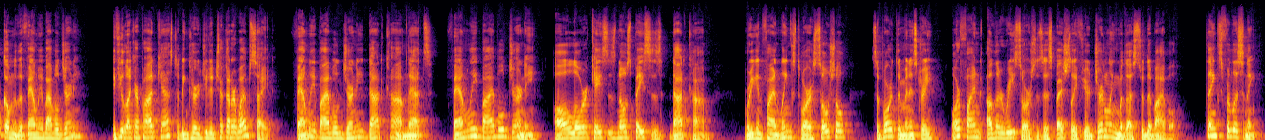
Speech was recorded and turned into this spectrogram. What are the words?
Welcome to the Family Bible Journey. If you like our podcast, I'd encourage you to check out our website, familybiblejourney.com. That's Family Bible Journey, all lowercases, no spaces.com, where you can find links to our social, support the ministry, or find other resources, especially if you're journaling with us through the Bible. Thanks for listening.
